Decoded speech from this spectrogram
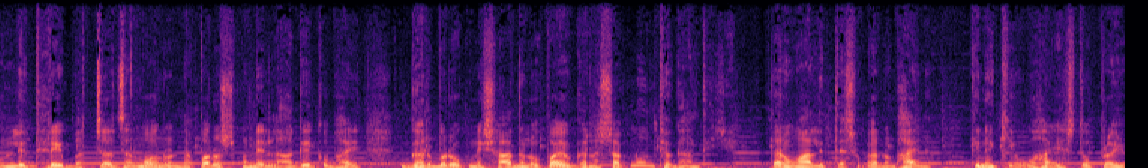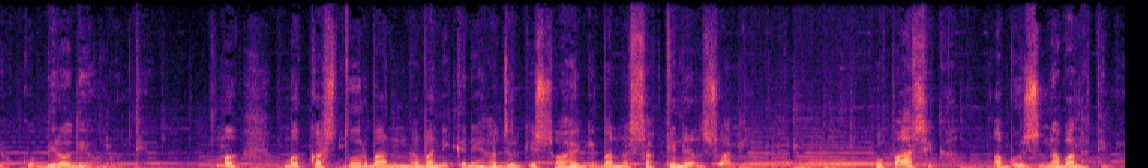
उनले धेरै बच्चा जन्माउनु नपरोस् भन्ने लागेको भए गर्भ रोक्ने साधन उपयोग गर्न सक्नुहुन्थ्यो गान्धीजी। तर उहाँले त्यसो गर्नु भएन किनकि उहाँ यस्तो प्रयोगको विरोधी हुनुहुन्थ्यो। म म कस्तुरबा नबनिकनै हजुरकी सहयोगी बन्न सक्दिनँ र स्वामी। उपासिका अबुझ नबन तिमी।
